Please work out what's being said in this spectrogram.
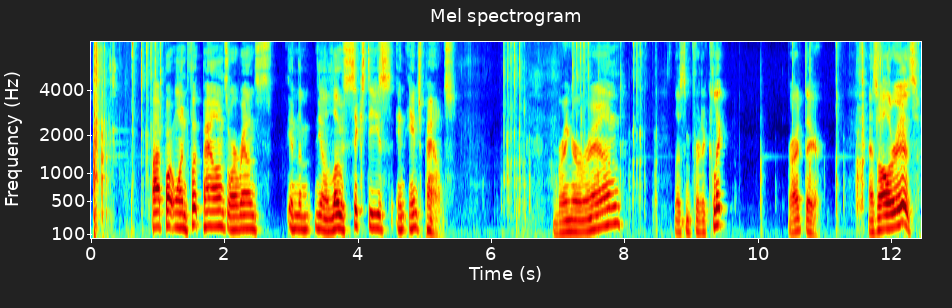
5.1 foot pounds or around in the you know low 60s in inch pounds. Bring her around. Listen for the click. Right there. That's all there is.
